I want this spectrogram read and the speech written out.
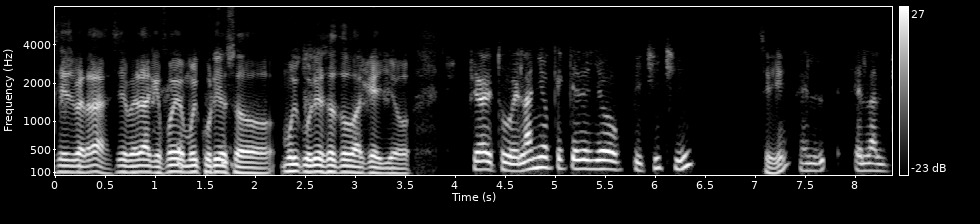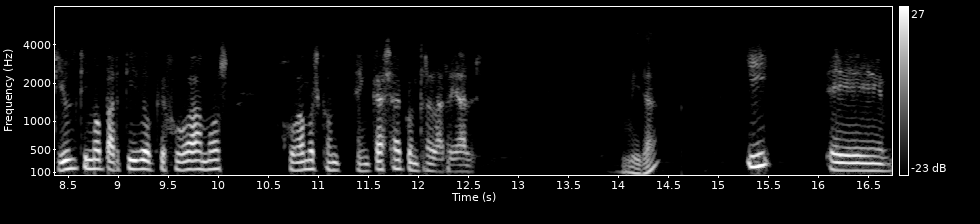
sí es verdad, sí es verdad que fue muy curioso, muy curioso todo aquello. Fíjate tú, el año que quedé yo Pichichi, sí. el, el antiúltimo partido que jugábamos, jugamos en casa contra la Real. Mira. Y eh,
